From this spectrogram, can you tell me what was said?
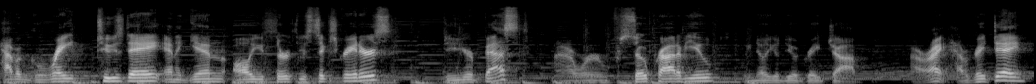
Have a great Tuesday. And again, all you third through sixth graders, do your best. Uh, we're so proud of you. We know you'll do a great job. All right, have a great day.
